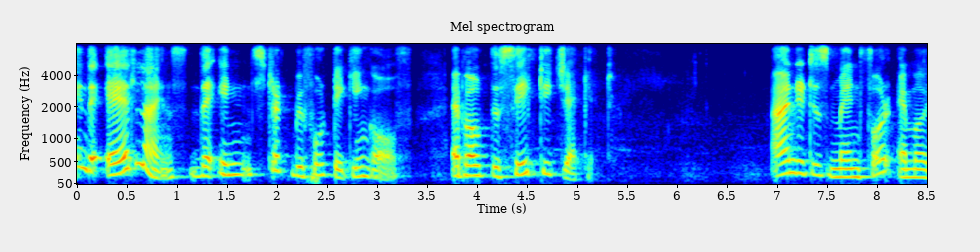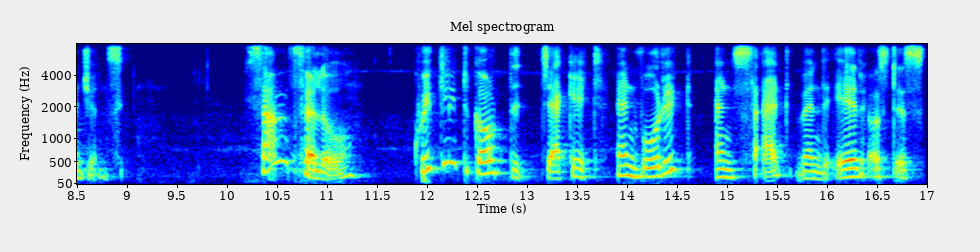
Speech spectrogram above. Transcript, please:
In the airlines, they instruct before taking off about the safety jacket, and it is meant for emergency. Some fellow quickly took out the jacket and wore it and sat when the air hostess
